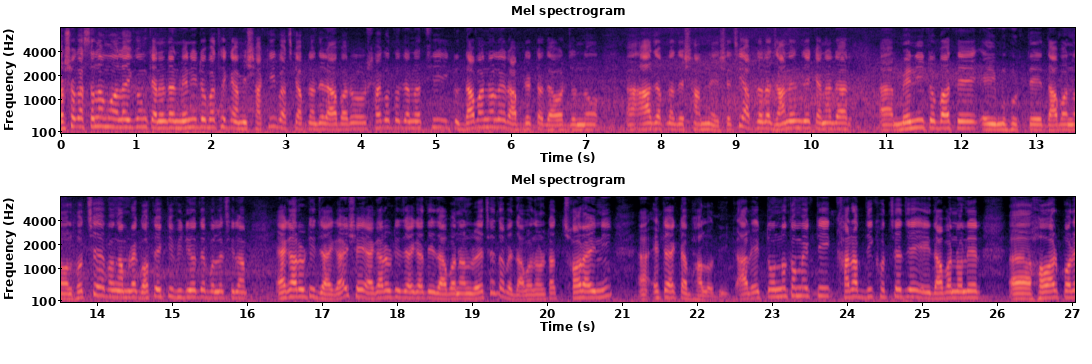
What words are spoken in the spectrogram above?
দর্শক, আসসালামু আলাইকুম। ক্যানাডার ম্যানিটোবা থেকে আমি সাকিব। আজকে আপনাদের আবারও স্বাগত জানাচ্ছি একটু দাবানলের আপডেটটা দেওয়ার জন্য। আজ আপনাদের সামনে এসেছি। আপনারা জানেন যে ক্যানাডার আহ, ম্যানিটোবাতে এই মুহূর্তে দাবানল হচ্ছে এবং আমরা গত একটি ভিডিওতে বলেছিলাম এগারোটি জায়গায় সেই এগারোটি জায়গাতেই দাবানল রয়েছে তবে দাবানলটা ছড়ায়নি। এটা একটা ভালো দিক। আর একটু অন্যতম একটি খারাপ দিক হচ্ছে যে এই দাবানলের হওয়ার পরে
